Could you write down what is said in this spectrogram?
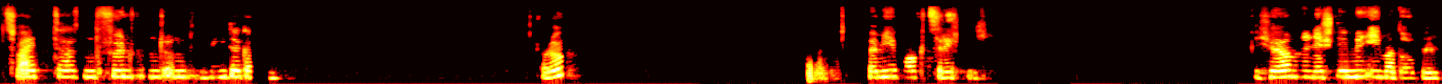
2500 Wiedergaben. Hallo? Bei mir bockt's richtig. Ich höre meine Stimme immer doppelt.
